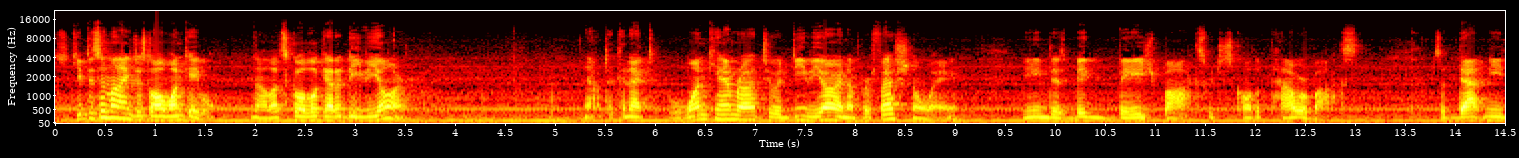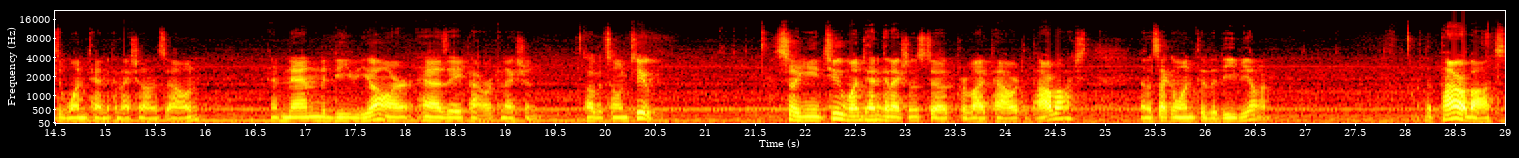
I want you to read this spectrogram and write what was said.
So keep this in mind, just all one cable. Now let's go look at a DVR. Now to connect one camera to a DVR in a professional way, you need this big beige box, which is called a power box. So that needs a 110 connection on its own. And then the DVR has a power connection of its own too. So you need two 110 connections to provide power to the power box and the second one to the DVR. The power box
